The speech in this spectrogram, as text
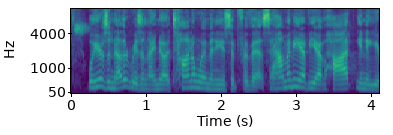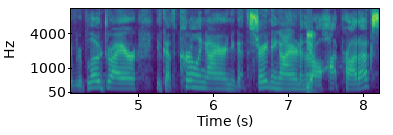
this. Well, here's another reason I know a ton of women use it for this. How many of you have hot, you know, you have your blow dryer, you've got the curling iron, you've got the straightening iron, and they're yeah. all hot products.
